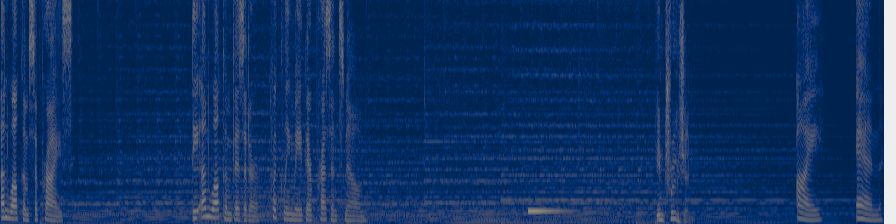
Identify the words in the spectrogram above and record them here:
Unwelcome surprise. The unwelcome visitor quickly made their presence known. Intrusion I N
